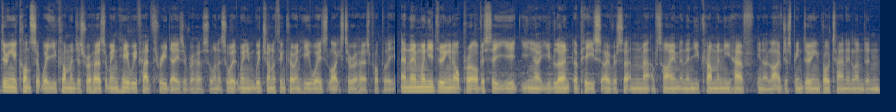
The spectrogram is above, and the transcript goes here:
doing a concert where you come and just rehearse. I mean, here we've had three days of rehearsal, and it's always, when with Jonathan Cohen, he always likes to rehearse properly. And then when you're doing an opera, obviously you you know you've learnt a piece over a certain amount of time, and then you come and you have you know like I've just been doing Wotan in London,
